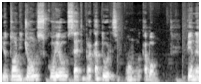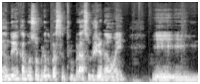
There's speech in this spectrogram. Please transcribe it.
E o Tony Jones correu 7 para 14. Então acabou penando e acabou sobrando bastante no braço do Genão aí. E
